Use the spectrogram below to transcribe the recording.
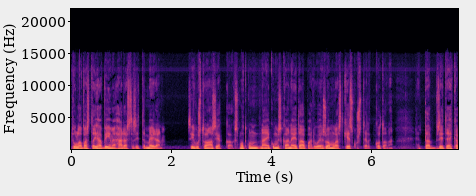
tulla vasta ihan viime hädässä sitten meidän sivuston asiakkaaksi. Mutta kun näin kumminkaan ei tapahdu, ei suomalaiset keskustele kotona. Että sitten ehkä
